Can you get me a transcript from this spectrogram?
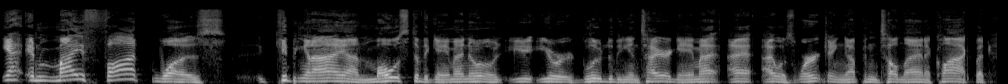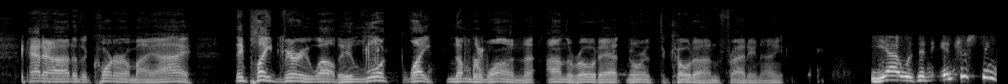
Yeah, and my thought was keeping an eye on most of the game. I know you, you were glued to the entire game. I, I, I was working up until nine o'clock, but had it out of the corner of my eye. They played very well. They looked like number one on the road at North Dakota on Friday night. Yeah, it was an interesting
